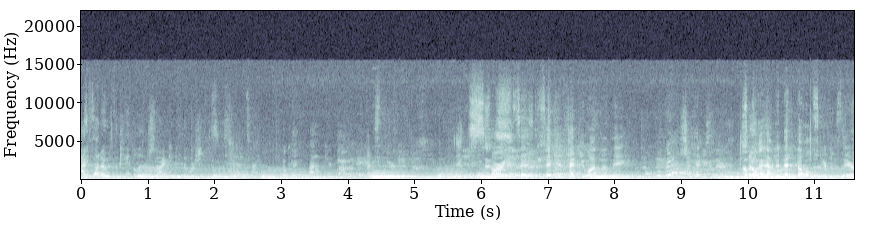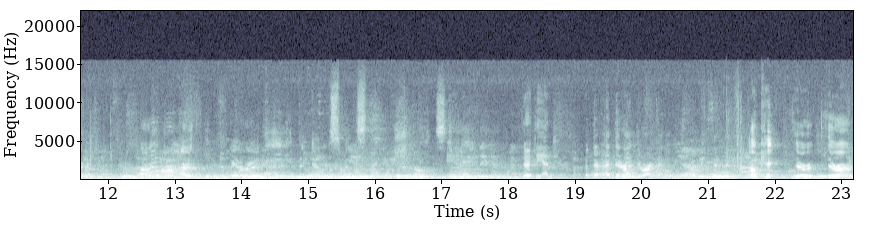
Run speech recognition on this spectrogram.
I thought I was the candlelit, so I can be the worship associate. It's. Okay. I don't care. Excellent. It's, sorry, it says, it said it had you on the thing. She had you there. So I have to the whole script is there. All right. Are, where are the announcements that she needs to make? They're at the end here. But there, uh, there, are, there aren't any. Nobody. Okay. There, there are.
